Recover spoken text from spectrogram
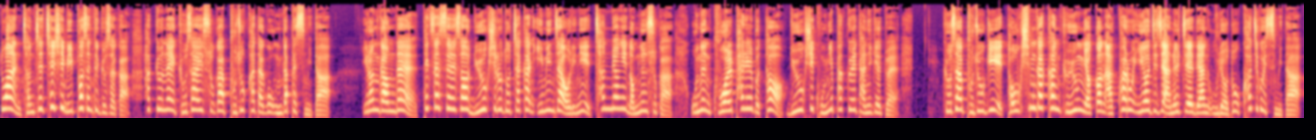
또한 전체 72% 교사가 학교 내 교사의 수가 부족하다고 응답했습니다. 이런 가운데 텍사스에서 뉴욕시로 도착한 이민자 어린이 1000명이 넘는 수가 오는 9월 8일부터 뉴욕시 공립학교에 다니게 돼 교사 부족이 더욱 심각한 교육 여건 악화로 이어지지 않을지에 대한 우려도 커지고 있습니다.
